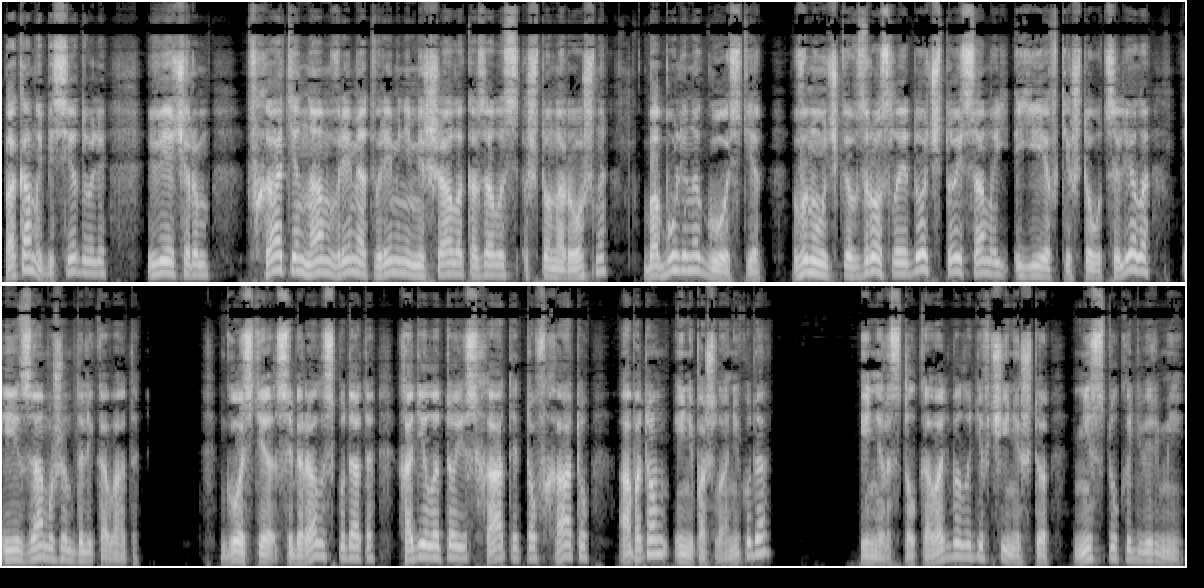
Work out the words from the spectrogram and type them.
Пока мы беседовали, вечером в хате нам время от времени мешало, казалось, что нарочно, бабулина гостья, внучка, взрослая дочь той самой Евки, что уцелела и замужем далековато. Гостья собиралась куда-то, ходила то из хаты, то в хату, а потом и не пошла никуда. И не растолковать было девчине, что ни стука дверьми,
